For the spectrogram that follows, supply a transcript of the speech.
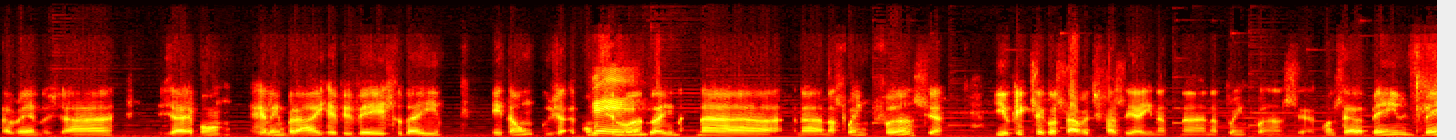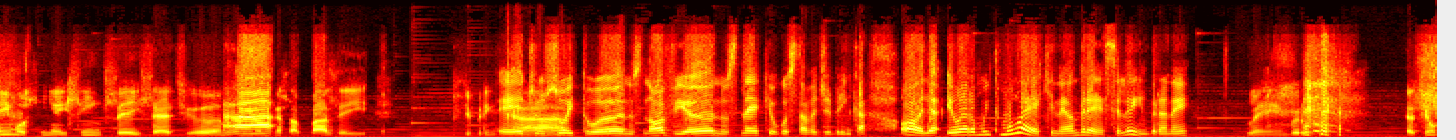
tá vendo? Já, já é bom relembrar e reviver isso daí. Então, já, continuando é. aí na, na, na sua infância, e o que, que você gostava de fazer aí na, na, na, tua infância? Quando você era bem, bem mocinha aí, 5, 6, 7 anos, ah, nessa fase aí de brincar? É, de uns 8 anos, 9 anos, né, que eu gostava de brincar. Olha, eu era muito moleque, né, André? Você lembra, né? Lembro. eu, tinha um,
